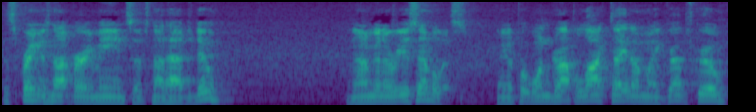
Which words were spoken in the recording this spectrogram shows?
The spring is not very mean, so it's not hard to do. And now I'm going to reassemble this. I'm going to put one drop of Loctite on my grub screw,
